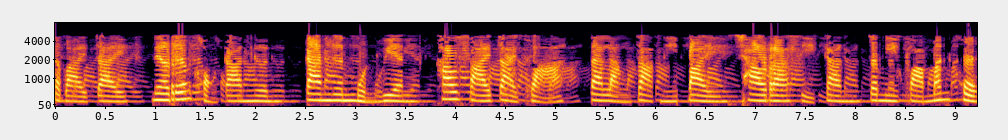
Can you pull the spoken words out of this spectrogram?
สบายใจในเรื่องของการเงิน การเงินหมุนเวียน เข้าซ้ายจ่ายขวา แต่หลังจากนี้ไป ชาวราศีกันจะมีความมั่นคง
